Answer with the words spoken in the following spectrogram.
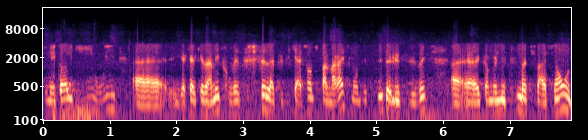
c'est une école qui, oui, euh, il y a quelques années, trouvait difficile la publication du palmarès, mais ont décidé de l'utiliser euh, euh, comme un outil de motivation.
